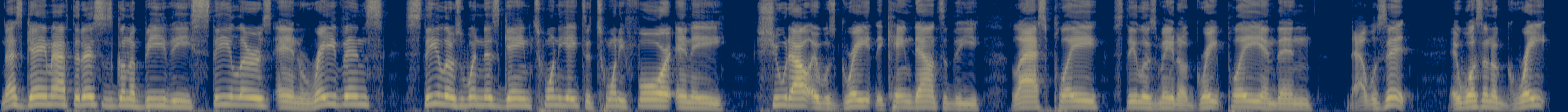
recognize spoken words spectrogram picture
Next game after this is going to be the Steelers and Ravens. Steelers win this game 28 to 24 in a shootout. It was great. It came down to the last play. Steelers made a great play and then that was it. It wasn't a great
